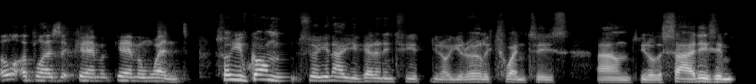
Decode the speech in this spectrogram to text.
a lot of players that came came and went. So you've gone. So you now you're getting into your, you know, your early twenties, and you know the side is in.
